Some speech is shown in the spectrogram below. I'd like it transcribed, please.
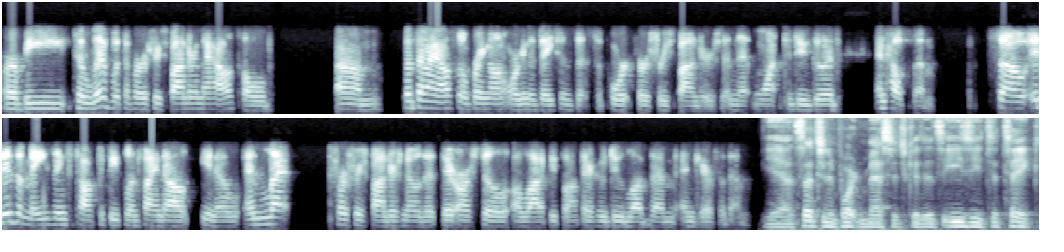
or be to live with a first responder in their household. Um, but then I also bring on organizations that support first responders and that want to do good and help them. So it is amazing to talk to people and find out, you know, and let first responders know that there are still a lot of people out there who do love them and care for them. Yeah, it's such an important message because it's easy to take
